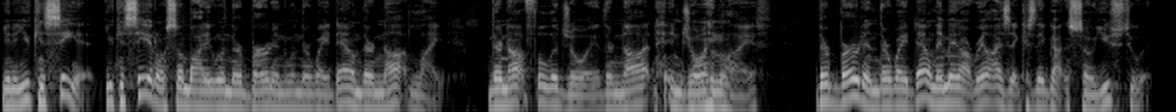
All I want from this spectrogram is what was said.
you know you can see it. You can see it on somebody when they're burdened, when they're weighed down. They're not light. They're not full of joy. They're not enjoying life. They're burdened. They're weighed down. They may not realize it because they've gotten so used to it.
